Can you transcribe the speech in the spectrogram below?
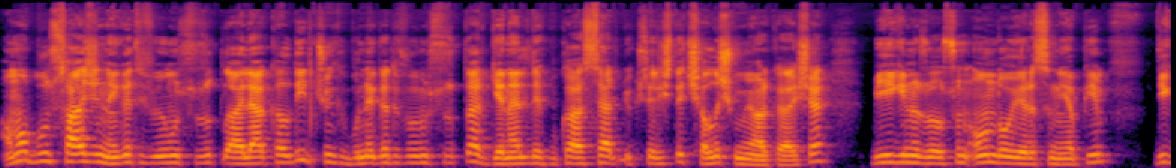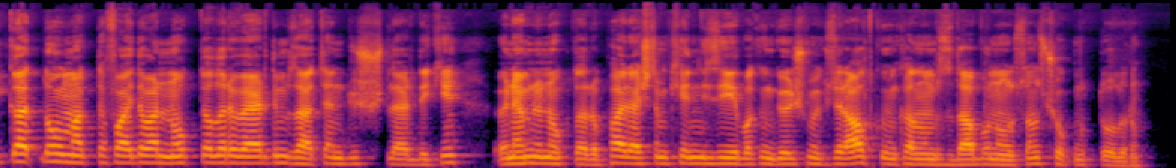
ama bu sadece negatif uyumsuzlukla alakalı değil. Çünkü bu negatif uyumsuzluklar genelde bu kadar sert yükselişte çalışmıyor arkadaşlar. Bilginiz olsun. Onu da uyarısını yapayım. Dikkatli olmakta fayda var. Noktaları verdim zaten düşüşlerdeki. Önemli noktaları paylaştım. Kendinize iyi bakın. Görüşmek üzere. Altcoin kanalımıza da abone olursanız çok mutlu olurum.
